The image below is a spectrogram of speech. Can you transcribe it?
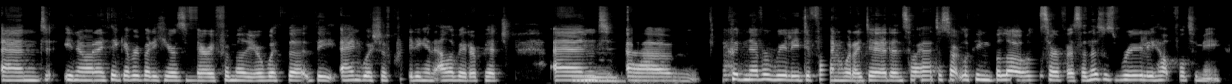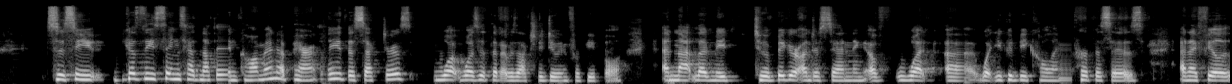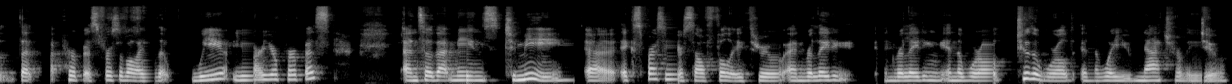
And you know, and I think everybody here is very familiar with the the anguish of creating an elevator pitch, and mm. um, I could never really define what I did, and so I had to start looking below the surface, and this was really helpful to me to see because these things had nothing in common apparently the sectors what was it that i was actually doing for people? And that led me to a bigger understanding of what uh, what you could be calling purposes. And i feel that, that purpose first of all i feel that we you are your purpose. And so that means to me uh, expressing yourself fully through and relating in relating in the world to the world in the way you naturally do.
